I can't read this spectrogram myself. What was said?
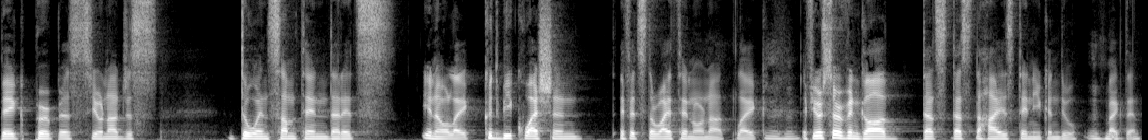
big purpose. You're not just doing something that it's you know like could be questioned if it's the right thing or not. Like Mm-hmm. if you're serving God, that's that's the highest thing you can do Mhm. back then.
